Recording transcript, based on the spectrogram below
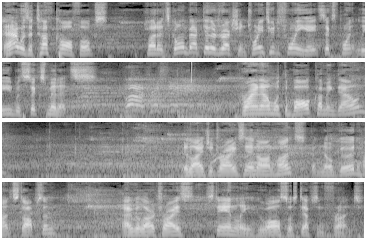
That was a tough call, folks, but it's going back the other direction. 22 to 28, six-point lead with six minutes. Brian Allen with the ball coming down. Elijah drives in on Hunt, but no good. Hunt stops him. Aguilar tries Stanley, who also steps in front.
